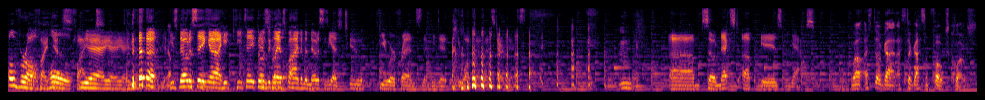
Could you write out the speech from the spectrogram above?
overall The fight. whole yes. fight. Yeah, yeah, yeah. He's- He's noticing. Uh, he he ta- throws a in glance behind him and notices he has two fewer friends than he did when he walked down that staircase. um, so next up is Yaps. Well, I still got I still got some folks close.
